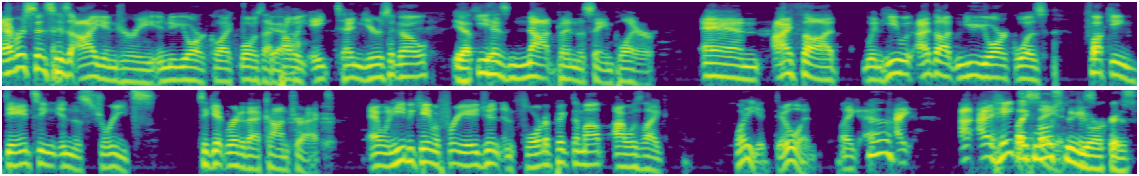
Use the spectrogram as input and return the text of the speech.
ever since his eye injury in New York, like what was that, Yeah. probably eight, ten years ago, Yep. he has not been the same player. And I thought when he, I thought New York was fucking dancing in the streets to get rid of that contract. And when he became a free agent and Florida picked him up, I was like, "What are you doing?" Like Yeah. I, I, I hate Like to say most it, New Yorkers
